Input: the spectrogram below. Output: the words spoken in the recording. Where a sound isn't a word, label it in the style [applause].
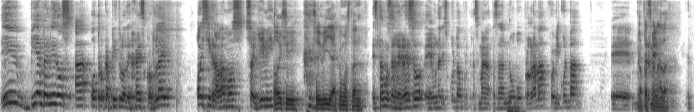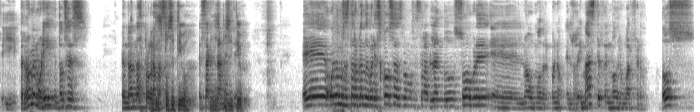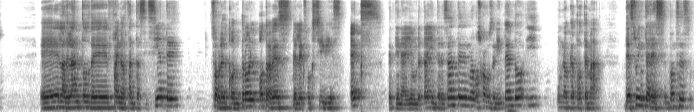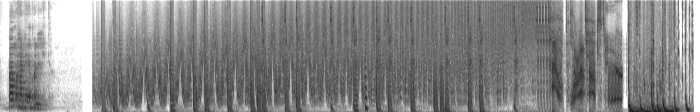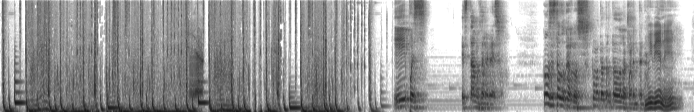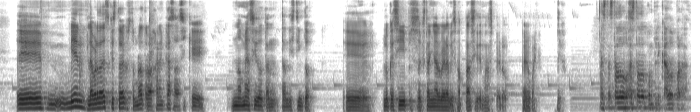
Y bienvenidos a otro capítulo de High Score Live. Hoy sí grabamos, soy Jimmy. Hoy sí, soy Villa, ¿cómo están? Estamos de regreso. Eh, una disculpa porque la semana pasada no hubo programa, fue mi culpa. Eh, no pasa nada. pero no me morí, entonces tendrán más programas. es positivo. Exactamente. Es positivo. Eh, hoy vamos a estar hablando de varias cosas. Vamos a estar hablando sobre el nuevo Modern, bueno, el remaster del Modern Warfare 2 el adelanto de Final Fantasy VII, sobre el control otra vez del Xbox Series X, que tiene ahí un detalle interesante, nuevos juegos de Nintendo y uno que otro tema de su interés. Entonces, vamos rápido con el intro. Pues estamos de regreso. ¿Cómo has estado, Carlos? ¿Cómo te ha tratado la cuarentena? Muy bien, ¿eh? ¿eh? bien, la verdad es que estoy acostumbrado a trabajar en casa, así que no me ha sido tan, tan distinto. Eh, lo que sí, pues extrañar ver a mis papás y demás, pero, pero bueno, digo. Ha estado, ha estado complicado para,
